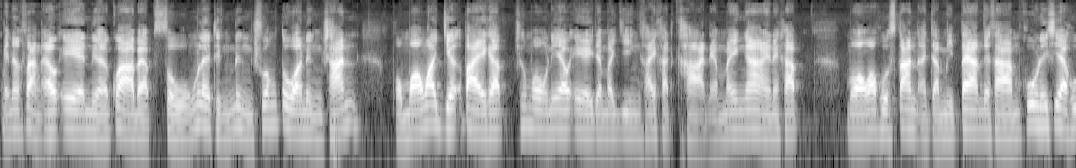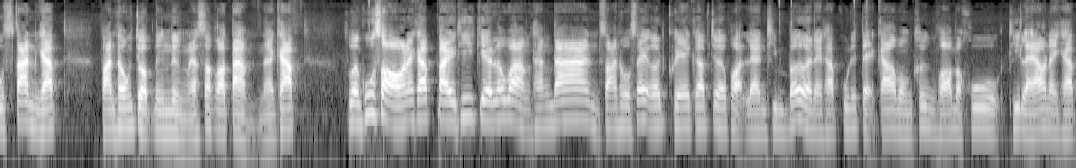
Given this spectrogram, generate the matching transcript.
เป็นทางฝั่ง LA เหนือกว่าแบบสูงเลยถึง 1 ช่วงตัว 1 ชั้น ผมมองว่าเยอะไปครับ ชั่วโมงนี้ LA จะมายิงใครขาดขาดเนี่ยไม่ง่ายนะครับ มองว่าฮูสตันอาจจะมีแต้มในสามคู่นี้เชียร์ฮูสตันครับฟันธงจบ 1-1 และสกอร์ต่ำนะครับ ส่วนคู่ 2 นะครับ ไปที่เกมระหว่างทางด้านซานโฮเซเอิร์ธเควกครับ เจอพอร์ตแลนด์ทิมเบอร์นะครับ คู่นี้เตะ9โมงครึ่งพร้อมกับคู่ที่แล้วนะครับ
